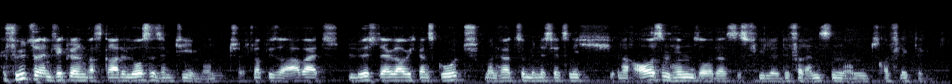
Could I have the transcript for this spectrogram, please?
Gefühl zu entwickeln, was gerade los ist im Team. Und ich glaube, diese Arbeit löst er, glaube ich, ganz gut. Man hört zumindest jetzt nicht nach außen hin so, dass es viele Differenzen und Konflikte gibt.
